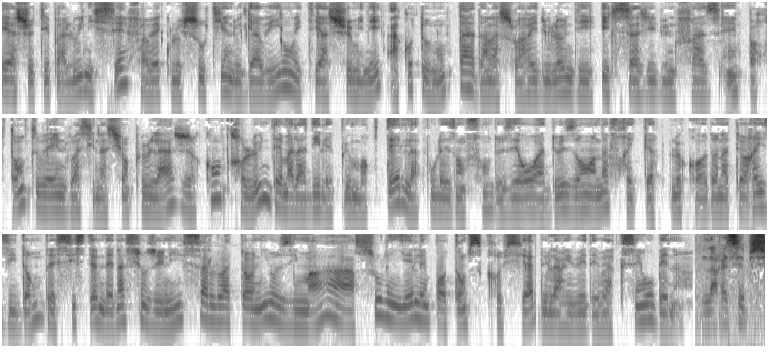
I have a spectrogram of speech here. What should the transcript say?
et achetés par l'UNICEF avec le soutien de Gavi ont été acheminés à Cotonou dans la soirée du lundi. Il s'agit d'une phase importante vers une vaccination plus large contre l'une des maladies les plus mortelles pour les enfants de 0 à 2 ans en Afrique. Le coordonnateur résident des systèmes des Nations Unies, Salvatore Niozima, a souligné l'importance cruciale de l'arrivée des vaccins au Bénin. La réception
